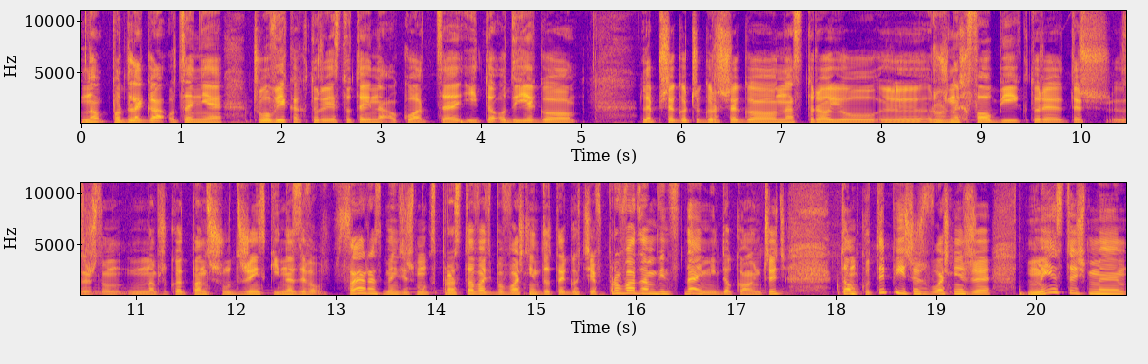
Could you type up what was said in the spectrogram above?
no, podlega ocenie człowieka, który jest tutaj na okładce i to od jego lepszego czy gorszego nastroju, y, różnych fobii, które też zresztą na przykład pan Szudrzyński nazywał. Zaraz będziesz mógł sprostować, bo właśnie do tego cię wprowadzam, więc daj mi dokończyć. Tomku, ty piszesz właśnie, że my jesteśmy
